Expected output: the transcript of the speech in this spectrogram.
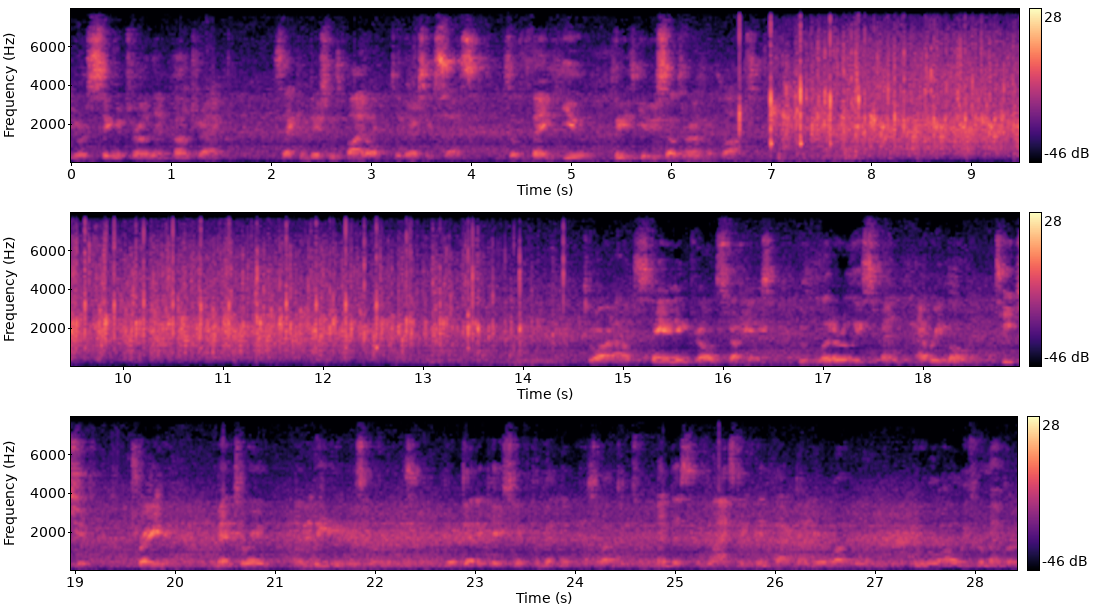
your signature on that contract set conditions vital to their success. So thank you. Please give yourselves a round of applause. To our outstanding drill instructors who've literally spent every moment teaching, training, mentoring, and leading these Marines. Their dedication and commitment has left a tremendous and lasting impact on your loved one, who will always remember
